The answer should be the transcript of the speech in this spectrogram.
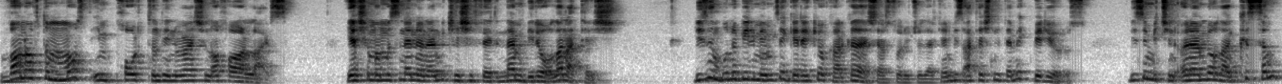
One of the most important invention of our lives. Yaşamımızın en önemli keşiflerinden biri olan ateş. Bizim bunu bilmemize gerek yok arkadaşlar soruyu çözerken. Biz ateş ne demek biliyoruz. Bizim için önemli olan kısım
